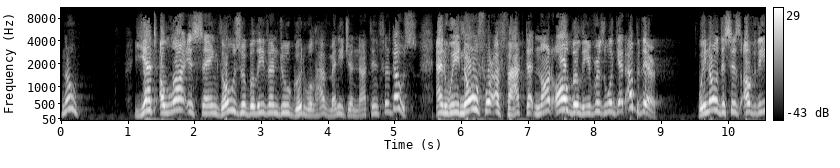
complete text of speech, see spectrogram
No. Yet Allah is saying those who believe and do good will have many Jannat in Firdaus. And we know for a fact that not all believers will get up there. We know this is of the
